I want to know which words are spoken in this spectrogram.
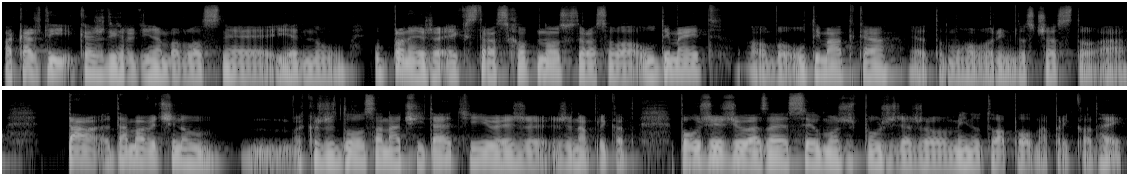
A každý, každý hrdina má vlastne jednu úplne že extra schopnosť, ktorá sa volá Ultimate alebo Ultimátka, ja tomu hovorím dosť často a tá, tá má väčšinou mm, akože dlho sa načíta ti, vieš, že, že napríklad použiješ ju a zase ju môžeš použiť až o minútu a pol napríklad, hej.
